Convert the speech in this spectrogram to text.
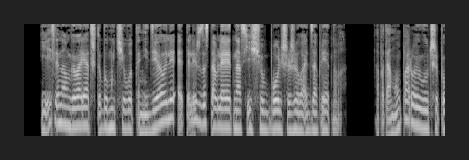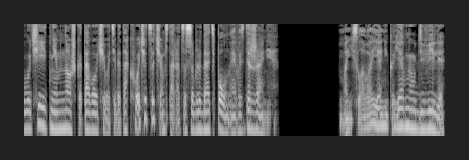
— «если нам говорят, чтобы мы чего-то не делали, это лишь заставляет нас еще больше желать запретного. А потому порой лучше получить немножко того, чего тебе так хочется, чем стараться соблюдать полное воздержание». Мои слова Яника явно удивили,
